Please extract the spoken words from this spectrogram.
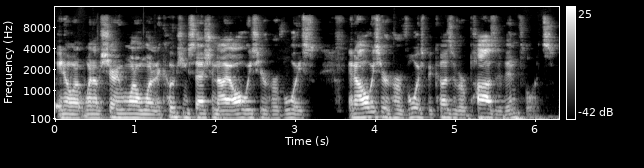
you know, when I'm sharing one-on-one in a coaching session. I always hear her voice, and I always hear her voice because of her positive influence.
